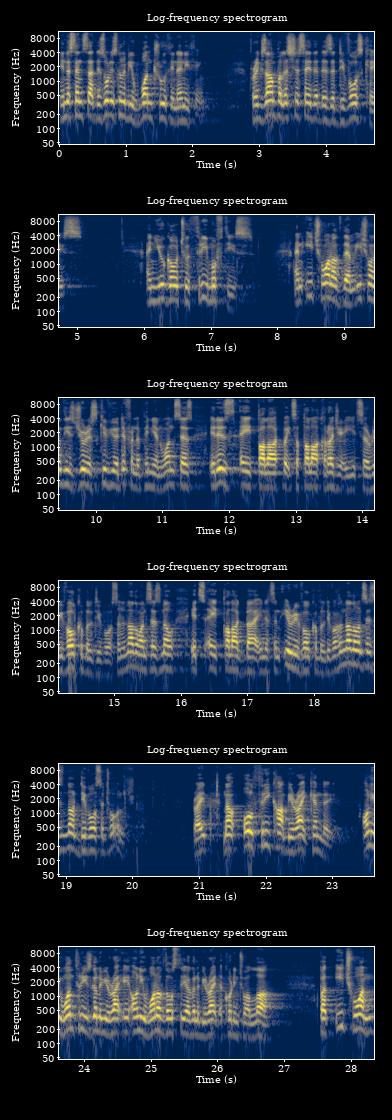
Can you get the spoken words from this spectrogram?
in the sense that there's always going to be one truth in anything. For example, let's just say that there's a divorce case, and you go to three muftis, and each one of them, each one of these jurists give you a different opinion. One says it is a talaq, but it's a talaq raj'i, it's a revocable divorce. And another one says no, it's a talaq ba'in, it's an irrevocable divorce. Another one says it's not divorce at all. Right? Now, all three can't be right, can they? Only one three is going to be right, eh, only one of those three are going to be right according to Allah. But each one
